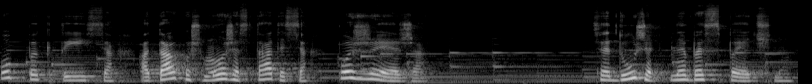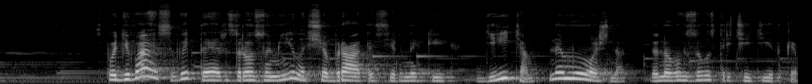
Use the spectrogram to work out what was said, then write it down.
обпектися, а також може статися пожежа. Це дуже небезпечно. Сподіваюсь, ви теж зрозуміли, що брати сірники дітям не можна. До нових зустрічей, дітки!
